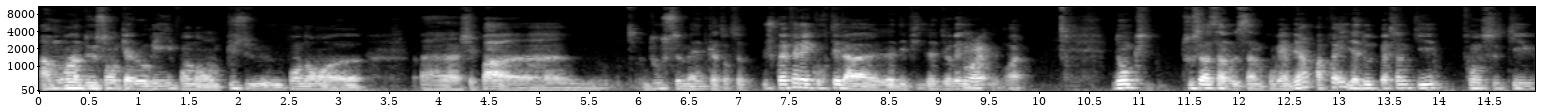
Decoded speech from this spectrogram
à moins 200 calories pendant plus euh, pendant euh, euh, je sais pas euh, 12 semaines, 14 semaines. Je préfère écourter la, la, défi- la durée. du- Ouais. voilà. Donc tout ça, ça, ça me convient bien. Après, il y a d'autres personnes qui, qui,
